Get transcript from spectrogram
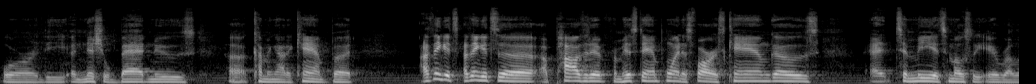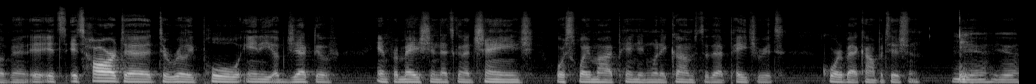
or the initial bad news uh, coming out of camp. But I think it's I think it's a, a positive from his standpoint as far as Cam goes. Uh, to me, it's mostly irrelevant. It, it's it's hard to to really pull any objective information that's going to change or sway my opinion when it comes to that Patriots quarterback competition. Yeah, yeah.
